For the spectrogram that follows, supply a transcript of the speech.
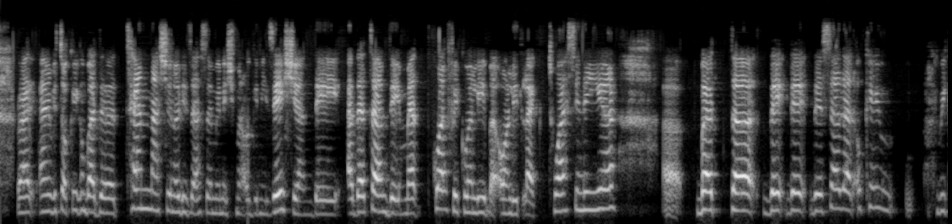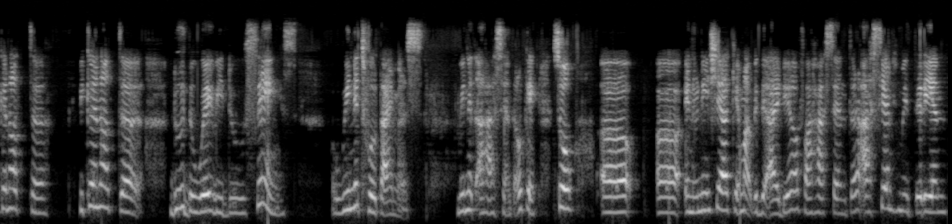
right? And we're talking about the 10 National Disaster Management Organization. They at that time they met quite frequently, but only like twice in a year. Uh, but uh, they, they they said that okay, we cannot uh, we cannot uh, do the way we do things. We need full timers. We need AHA Center. Okay, so uh, uh, Indonesia came up with the idea of AHA Center, ASEAN Humanitarian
